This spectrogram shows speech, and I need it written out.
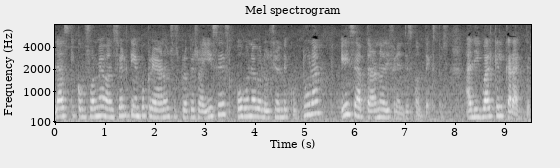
las que conforme avanzó el tiempo crearon sus propias raíces, hubo una evolución de cultura y se adaptaron a diferentes contextos, al igual que el carácter.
